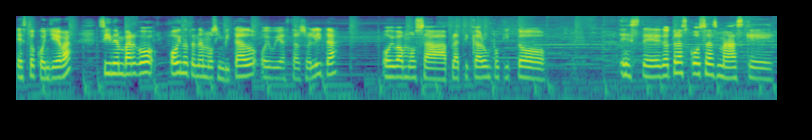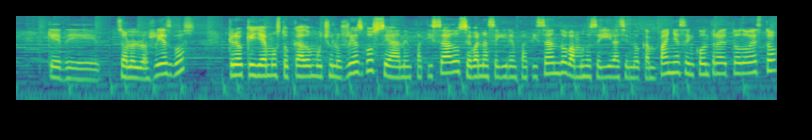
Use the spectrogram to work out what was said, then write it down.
esto conlleva. Sin embargo, hoy no tenemos invitado, hoy voy a estar solita. Hoy vamos a platicar un poquito este, de otras cosas más que, que de solo los riesgos. Creo que ya hemos tocado mucho los riesgos, se han enfatizado, se van a seguir enfatizando, vamos a seguir haciendo campañas en contra de todo esto.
